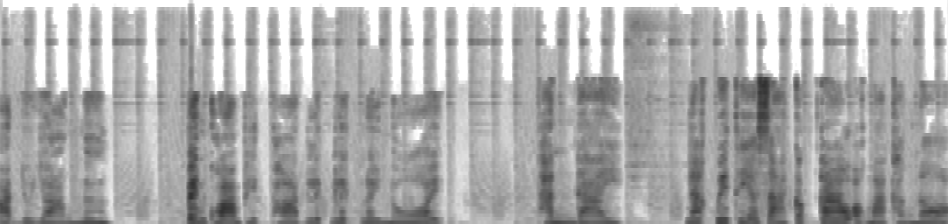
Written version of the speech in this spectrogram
าดอยู่อย่างหนึ่ง เป็นความผิดพลาดเล็กๆ น้อยทันใด นักวิทยาศาสตร์ก็ก้าวออกมาข้างนอก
